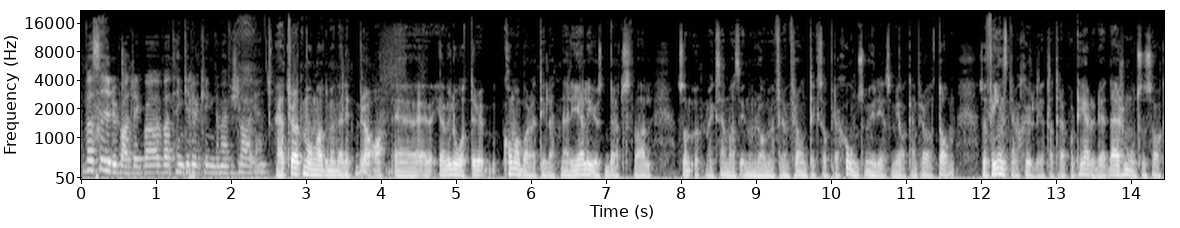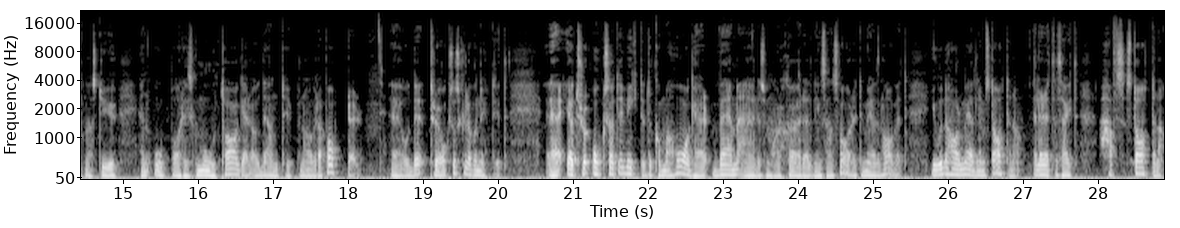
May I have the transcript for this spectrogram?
Vad säger du Patrik? Vad, vad, tänker du kring de här förslagen? Jag tror att många av dem är väldigt bra. Eh, jag vill återkomma bara till att när det gäller just dödsfall som uppmärksammas inom ramen för en Frontex-operation, som är det som jag kan prata om, så finns det en skyldighet att rapportera det. Däremot så saknas det ju en opartisk mottagare av den typen av rapporter. Eh, och det tror jag också skulle vara nyttigt. Eh, jag tror också att det är viktigt att komma ihåg här, vem är det som har sjöräddningsansvaret i Medelhavet? Jo, det har medlemsstaterna, eller rättare sagt havsstaterna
